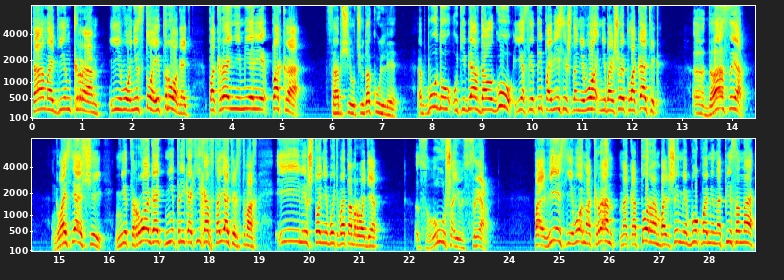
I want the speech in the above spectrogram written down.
«Там один кран, его не стоит трогать, по крайней мере, пока!» – сообщил чудакулли. «Буду у тебя в долгу, если ты повесишь на него небольшой плакатик». Э, «Да, сэр!» гласящий «Не трогать ни при каких обстоятельствах» или что-нибудь в этом роде. «Слушаюсь, сэр!» Повесь его на кран, на котором большими буквами написано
